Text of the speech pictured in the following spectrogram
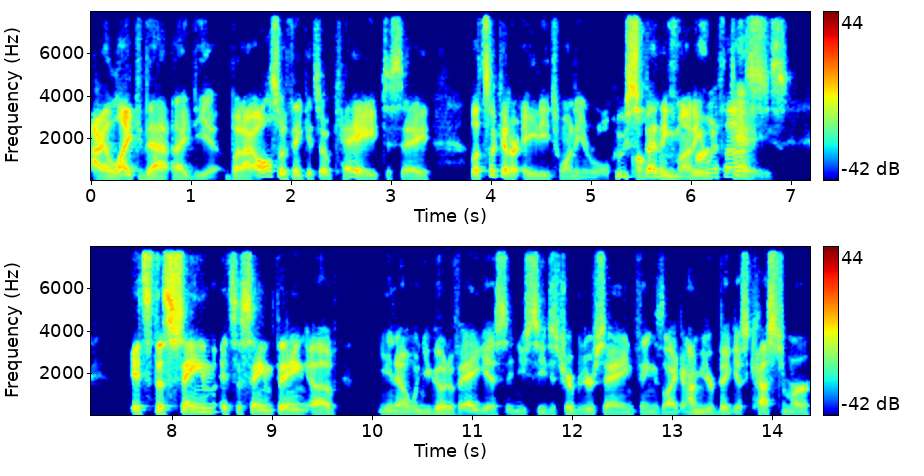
I like that idea, but I also think it's okay to say, let's look at our 80 20 rule. Who's Oh, spending money for with us? it's the same it's the same thing of you know when you go to vegas and you see distributors saying things like i'm your biggest customer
